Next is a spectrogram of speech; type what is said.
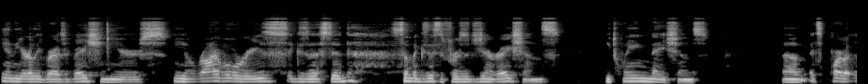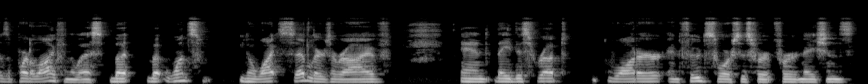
in the early reservation years. You know, rivalries existed. Some existed for generations between nations. Um, it's part of, a part of life in the West. But but once you know white settlers arrive and they disrupt water and food sources for, for nations,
